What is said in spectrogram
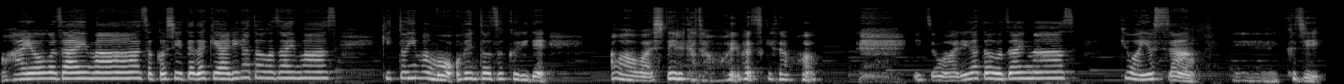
おはようございます。お越しいただきありがとうございます。きっと今もお弁当作りであわあわしているかと思いますけども、いつもありがとうございます。今日はよしさん、えー、9時、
